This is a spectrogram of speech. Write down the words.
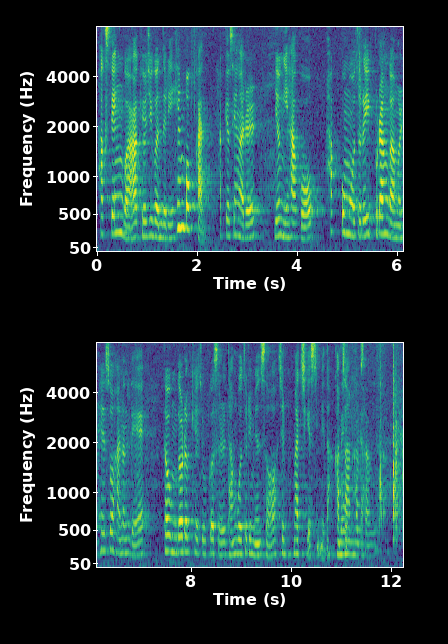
학생과 교직원들이 행복한 학교 생활을 영위하고 학부모들의 불안감을 해소하는 데 더욱 노력해 줄 것을 당부드리면서 질문 마치겠습니다. 감사합니다. 네, 감사합니다.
